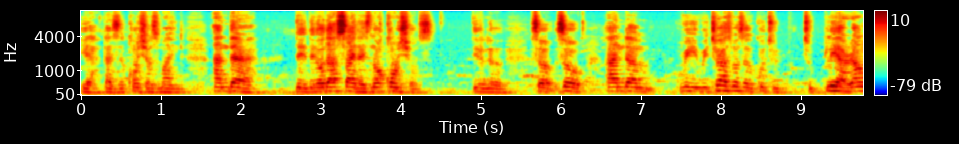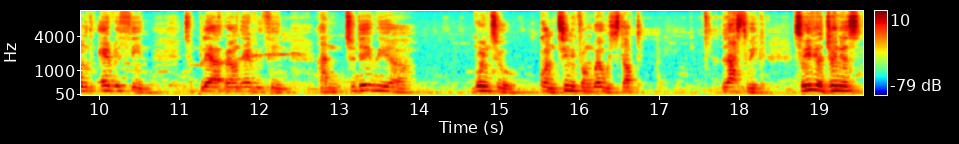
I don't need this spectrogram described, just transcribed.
Yeah, that's the conscious mind. And there, the, the other side is not conscious. You know, so so and um, we we try as much as we could to to play around everything, to play around everything. And today we are going to continue from where we stopped last week. So if you're joining us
